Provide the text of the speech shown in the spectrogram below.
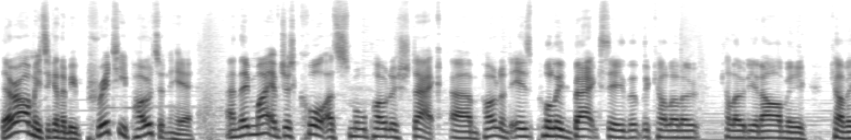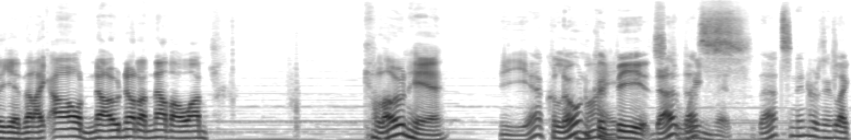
Their armies are going to be pretty potent here, and they might have just caught a small Polish stack. Um, Poland is pulling back, seeing that the Colon- Colonian army coming in. They're like, oh no, not another one. Cologne here. Yeah, Cologne could be that. That's this. that's an interesting. Like,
